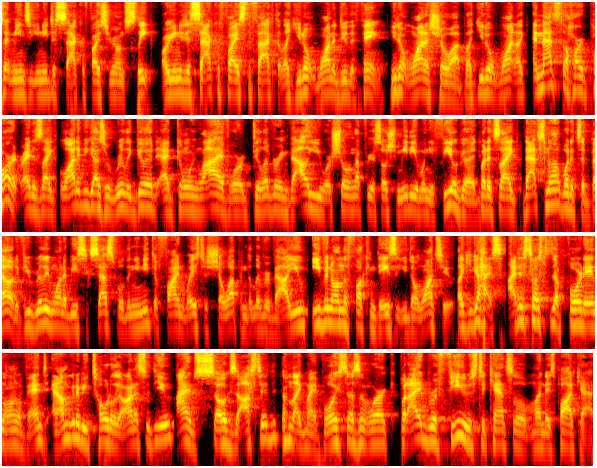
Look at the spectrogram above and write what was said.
that means that you need to sacrifice your own sleep or you need to sacrifice the fact that like you don't want to do the thing. You don't want to show up. Like you don't want like, and that's the hard part, right? Is like a lot of you guys are really good at going live or delivering value or showing up for your social media when you feel good. But it's like, that's not what it's about. If you really want to be successful, then you need to find ways to show up and deliver value, even on the fucking days that you don't want to. Like you guys, I just hosted a four day long event and I'm going to be totally honest with you. I am so exhausted. I'm like, my voice doesn't work, but I refuse to cancel Monday's podcast.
